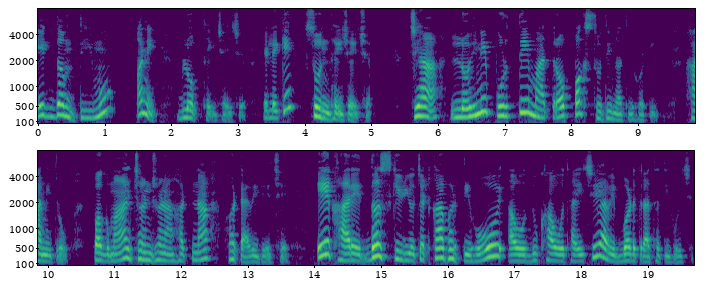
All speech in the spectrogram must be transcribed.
એકદમ ધીમું અને બ્લોક થઈ જાય છે, એટલે કે શૂન્ય થઈ જાય છે. જ્યાં લોહીની પૂર્તિ માત્ર પગ સુધી નથી હોતી. હા મિત્રો, પગમાં ઝણઝણાહટના હટાવી દે છે. એક હારે દસ કીડીઓ ચટકા ભરતી હોય, આવો દુખાવો થાય છે, આવી બળતરા થતી હોય છે.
